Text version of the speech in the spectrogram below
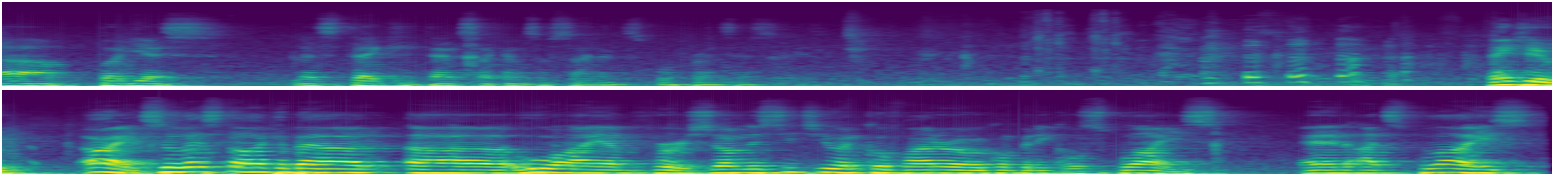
Uh, but yes, let's take 10 seconds of silence for Francesc. Thank you. All right, so let's talk about uh, who I am first. So I'm the CTO and co-founder of a company called Splice. And at Splice,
